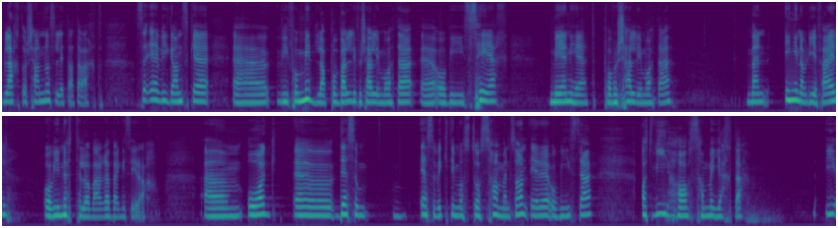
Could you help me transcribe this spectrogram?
lært å kjenne oss litt etter hvert. Så er vi ganske Eh, vi formidler på veldig forskjellige måter, eh, og vi ser menighet på forskjellige måter. Men ingen av de er feil, og vi er nødt til å være begge sider. Um, og eh, det som er så viktig med å stå sammen sånn, er det å vise at vi har samme hjerte. I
